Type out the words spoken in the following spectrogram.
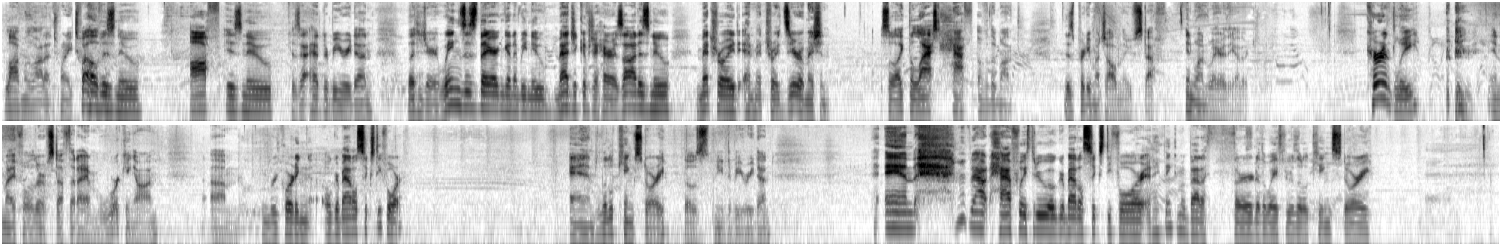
La Mulana 2012 is new. Off is new, because that had to be redone. Legendary Wings is there and going to be new. Magic of Scheherazade is new. Metroid and Metroid Zero Mission. So, like, the last half of the month is pretty much all new stuff, in one way or the other. Currently, in my folder of stuff that I am working on, um, I'm recording Ogre Battle 64 and Little King Story. Those need to be redone. And I'm about halfway through Ogre Battle 64, and I think I'm about a third of the way through Little King Story.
